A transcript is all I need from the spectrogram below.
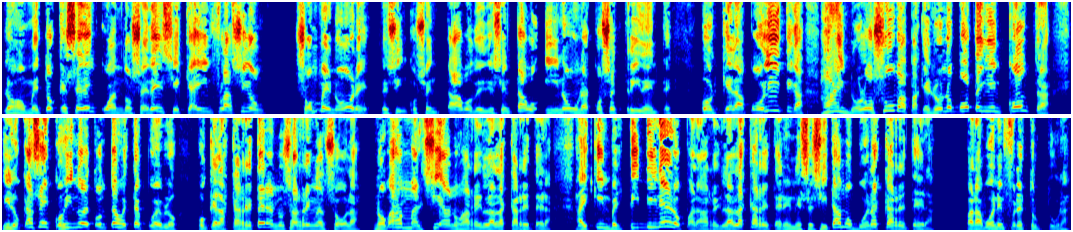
los aumentos que se den cuando se den, si es que hay inflación, son menores de 5 centavos, de 10 centavos, y no una cosa estridente. Porque la política, ay, no lo suba para que no nos voten en contra. Y lo que hacen es cogiendo de tontejo este pueblo, porque las carreteras no se arreglan solas. No bajan marcianos a arreglar las carreteras. Hay que invertir dinero para arreglar las carreteras necesitamos buenas carreteras para buena infraestructura.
